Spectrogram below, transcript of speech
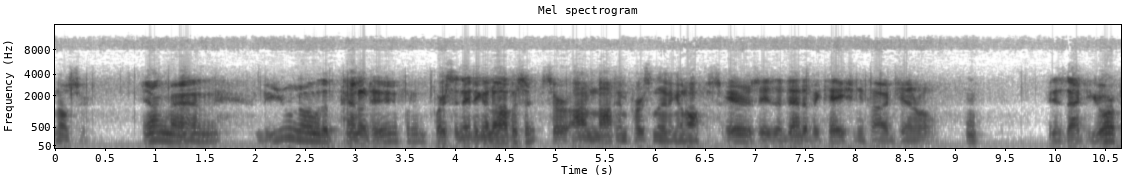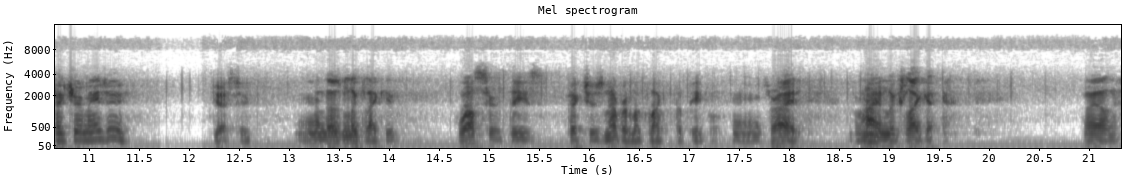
No, sir. Young man, do you know the penalty for impersonating an officer? Sir, I'm not impersonating an officer. Here's his identification card, General. Is that your picture, Major? Yes, sir. And doesn't look like you. Well, sir, these pictures never look like the people. That's right. Mine looks like a. Well, this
